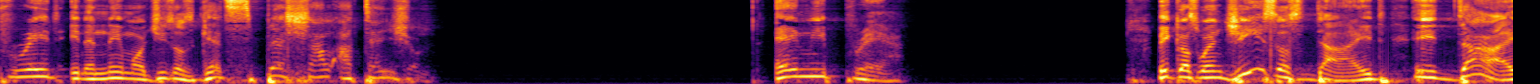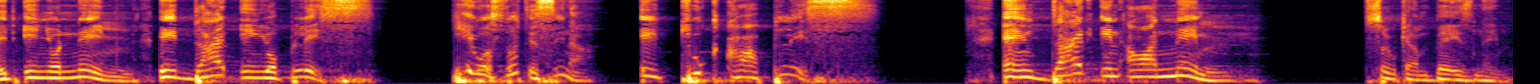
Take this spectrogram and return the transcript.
prayed in the name of Jesus gets special attention. Any prayer. Because when Jesus died, he died in your name, he died in your place. He was not a sinner, he took our place and died in our name so we can bear his name.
